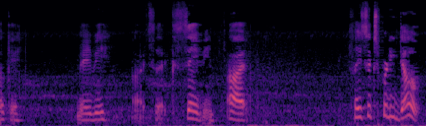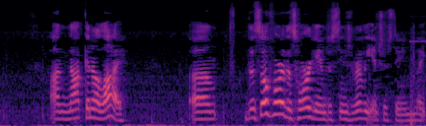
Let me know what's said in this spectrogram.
Okay. Maybe. Alright, six. Saving. Alright. Place looks pretty dope. I'm not gonna lie. Um, the, so far this horror game just seems really interesting. Like,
